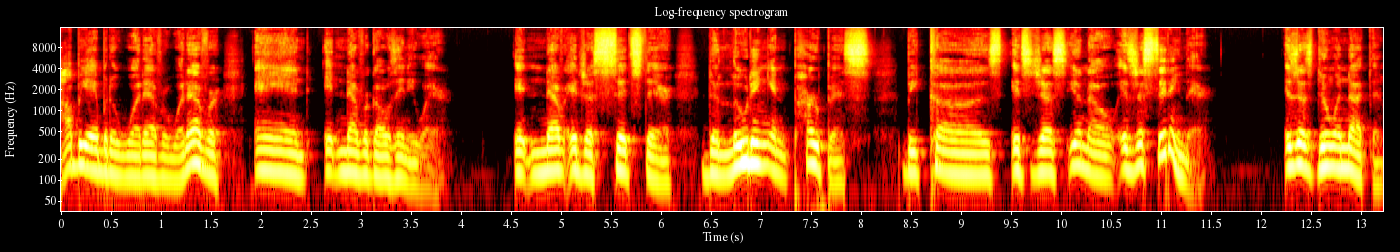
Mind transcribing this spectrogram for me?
I'll be able to whatever, whatever. And it never goes anywhere. It never, it just sits there, diluting in purpose because it's just, you know, it's just sitting there. It's just doing nothing.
